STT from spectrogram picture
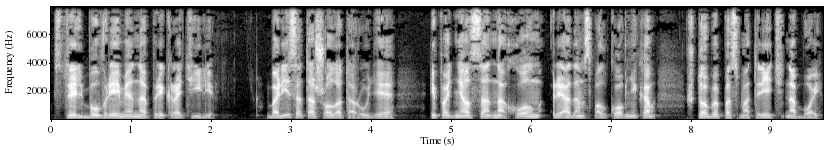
Стрельбу временно прекратили. Борис отошел от орудия и поднялся на холм рядом с полковником, чтобы посмотреть на бой.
